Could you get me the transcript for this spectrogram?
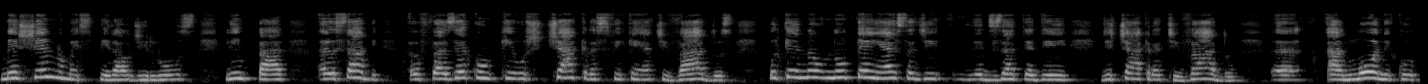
mexer numa espiral de luz, limpar, eh, sabe, fazer com que os chakras fiquem ativados, porque não, não tem essa de, de, de, de chakra ativado, uh, harmônico,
